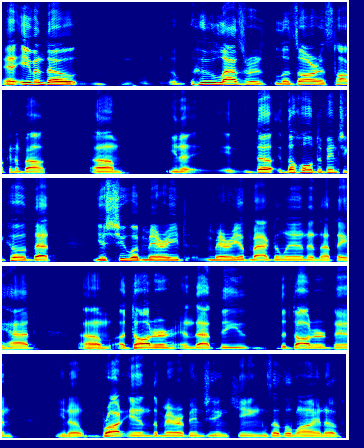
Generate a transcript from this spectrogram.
And even though who Lazarus Lazar is talking about, um, you know, the the whole Da Vinci Code that Yeshua married Mary of Magdalene and that they had um, a daughter and that the the daughter then you know brought in the Merovingian kings of the line of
